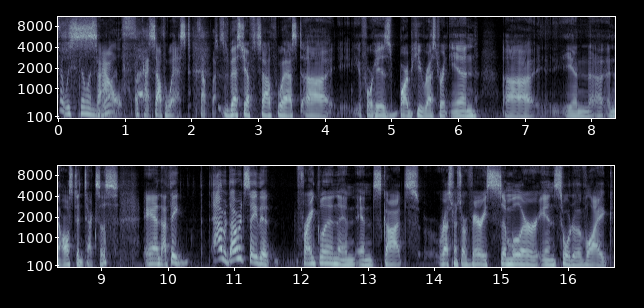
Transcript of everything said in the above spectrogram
that was still in South, okay. Southwest. Southwest. The best chef Southwest uh, for his barbecue restaurant in uh, in uh, in Austin, Texas. And I think I would I would say that Franklin and and Scott's restaurants are very similar in sort of like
